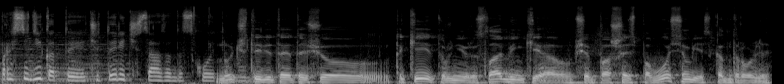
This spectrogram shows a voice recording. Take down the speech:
Просиди-ка ты 4 часа за доской. Ну, 4-то это еще такие турниры слабенькие, а вообще по 6, по 8 есть контроли.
